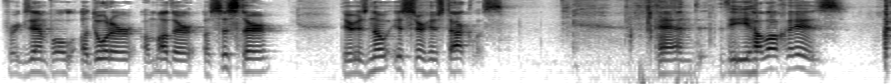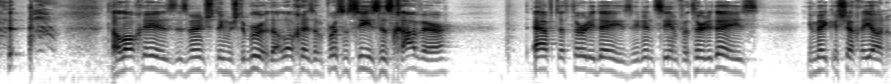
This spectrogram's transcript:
for example, a daughter, a mother, a sister, there is no Isser Histaklus. And the halacha is the halacha is, is very interesting, Mishnah Berurah. The halacha is if a person sees his chaver after 30 days, he didn't see him for 30 days, you make a shechayanu.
